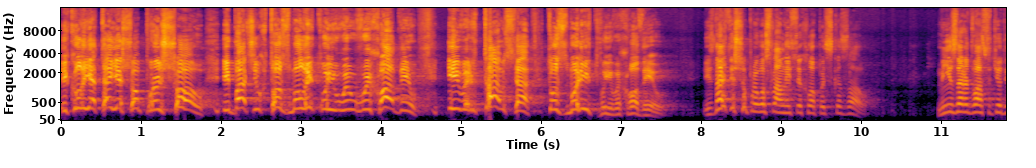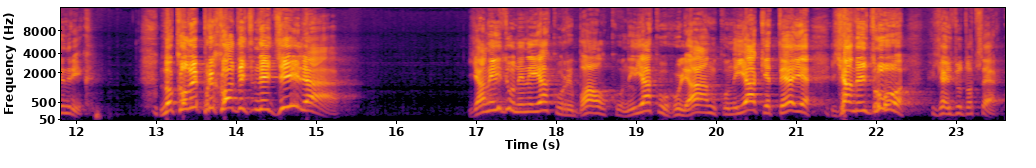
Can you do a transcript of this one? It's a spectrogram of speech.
І коли я те, що пройшов і бачив, хто з молитвою виходив і вертався, то з молитвою виходив. І знаєте, що православний цей хлопець сказав? Мені зараз 21 рік. Ну коли приходить неділя, я не йду ні на яку рибалку, ні яку гулянку, ніяке теє. Я не йду, я йду до церкви.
